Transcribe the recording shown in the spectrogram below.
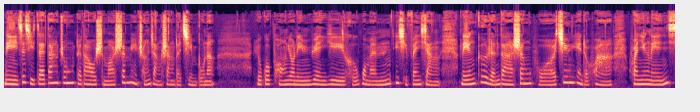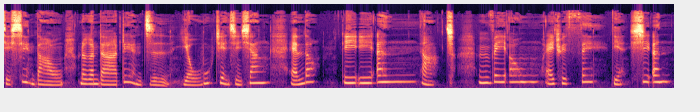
你自己在当中得到什么生命成长上的进步呢？如果朋友您愿意和我们一起分享您个人的生活经验的话，欢迎您写信到乐恩的电子邮件信箱，l e e n 啊，v o h c 点 c n。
